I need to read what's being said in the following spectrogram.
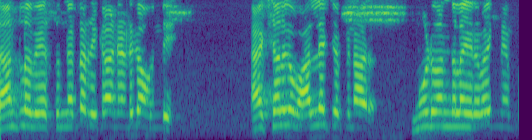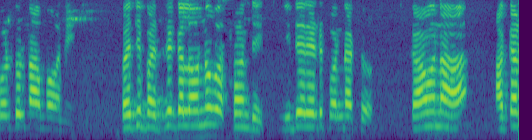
దాంట్లో వేస్తున్నట్లు రికార్డెడ్గా ఉంది. యాక్చువల్గా వాళ్ళే చెప్పినారు మూడు వందల ఇరవైకి మేము కొంటున్నాము అని. ప్రతి పత్రికలోనూ వస్తుంది ఇదే రేటు కొన్నట్టు. కావున అక్కడ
